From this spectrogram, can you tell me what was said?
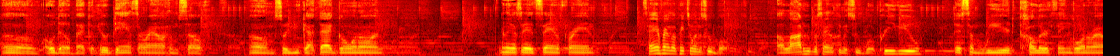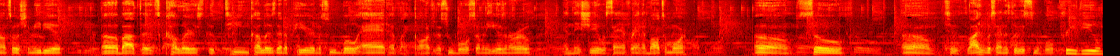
um, Odell Beckham. He'll dance around himself. Um, so you've got that going on. And like I said, San Fran. San Fran will pick to win the Super Bowl. A lot of people saying this could be a Super Bowl preview. There's some weird color thing going around social media uh, about the colors, the team colors that appear in the Super Bowl ad have like gone to the Super Bowl so many years in a row, and this year was San Fran and Baltimore. Um, so, um, to a lot of people saying this to be a Super Bowl preview.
